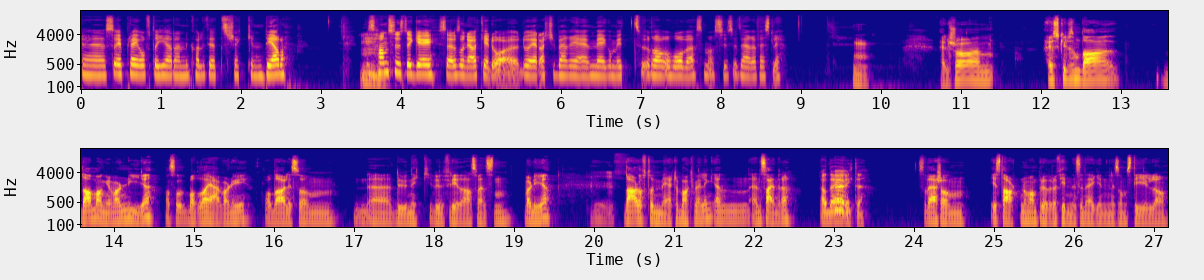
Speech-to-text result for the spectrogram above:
Eh, så jeg pleier ofte å gjøre den kvalitetssjekken der, da. Hvis Mm. han syns det er gøy, så er det sånn ja, OK, da, da er det ikke bare meg og mitt rare hode som syns dette her er festlig. Mm. Ellers så um, Jeg husker liksom da Da mange var nye, altså både da jeg var ny, og da liksom eh, du, Nick, du, Frida Svendsen var nye, da er det ofte mer tilbakemelding enn en seinere. Ja, det er riktig. Så det er sånn i starten, når man prøver å finne sin egen liksom, stil og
